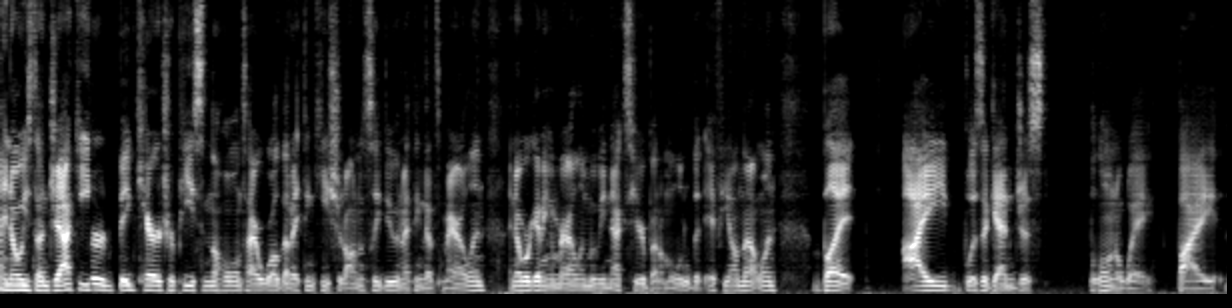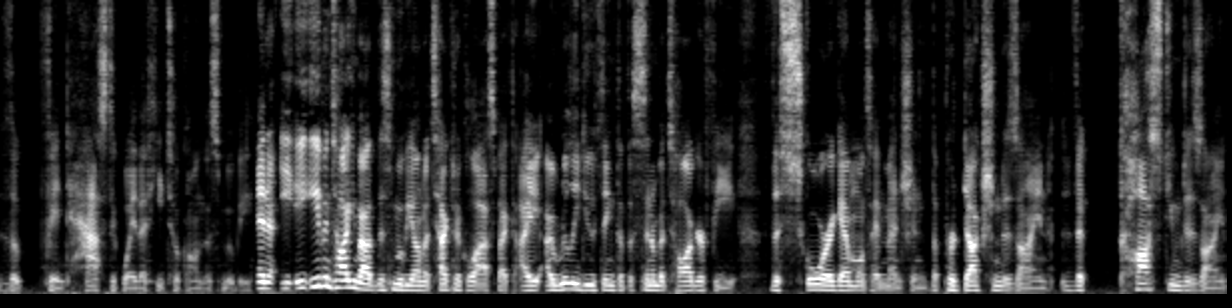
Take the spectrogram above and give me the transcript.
I know he's done Jackie, big character piece in the whole entire world that I think he should honestly do, and I think that's Marilyn. I know we're getting a Marilyn movie next year, but I'm a little bit iffy on that one. But I was again just blown away by the fantastic way that he took on this movie. And even talking about this movie on a technical aspect, I, I really do think that the cinematography, the score, again, once I mentioned, the production design, the costume design,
